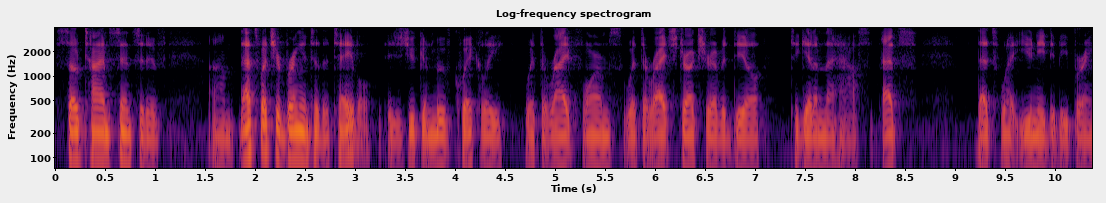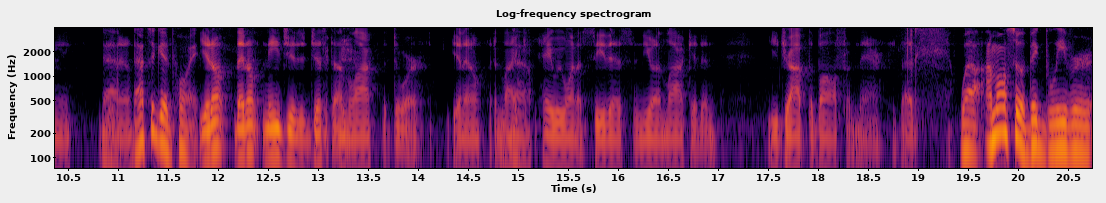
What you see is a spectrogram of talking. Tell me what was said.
so time sensitive. Um, that's what you're bringing to the table is you can move quickly with the right forms, with the right structure of a deal to get them the house. That's that's what you need to be bringing. that, you know, that's a good point. you don't they don't need you to just unlock the door, you know, and like, No. hey, we want to see this, and you unlock it, and you drop the ball from there. That's Well, I'm also a big believer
